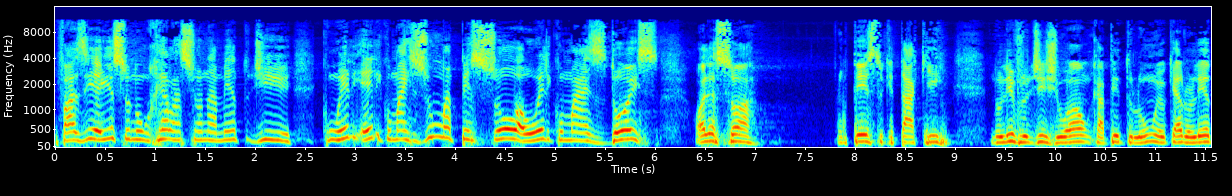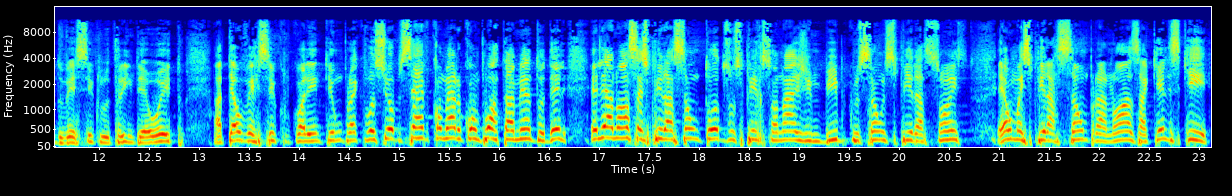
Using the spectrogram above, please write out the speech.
fazia isso num relacionamento de, com ele, ele com mais uma pessoa, ou ele com mais dois. Olha só, o texto que está aqui no livro de João, capítulo 1, eu quero ler do versículo 38 até o versículo 41, para que você observe como era o comportamento dele. Ele é a nossa inspiração, todos os personagens bíblicos são inspirações, é uma inspiração para nós, aqueles que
